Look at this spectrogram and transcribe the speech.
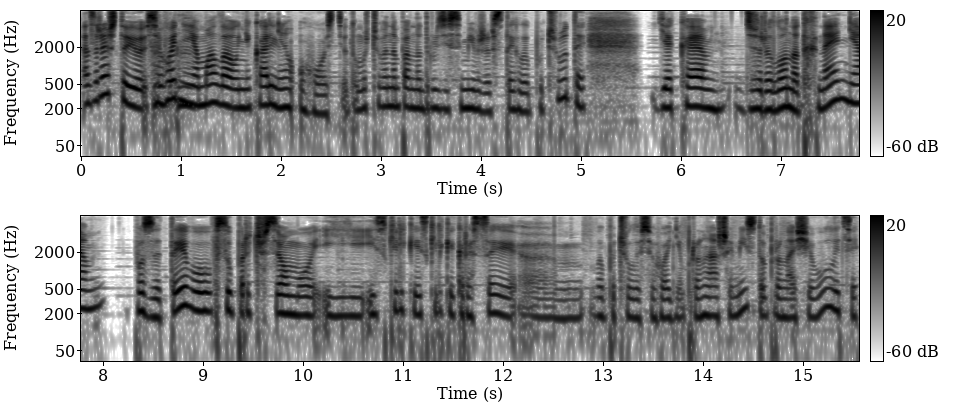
А зрештою, сьогодні я мала унікальну гостю, тому що ви, напевно, друзі, самі вже встигли почути, яке джерело натхнення позитиву всупереч всьому, і і скільки, скільки краси ем, ми почули сьогодні про наше місто, про наші вулиці.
